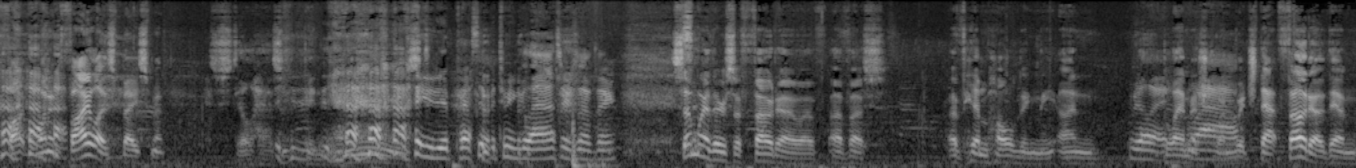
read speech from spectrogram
The, the one in Philo's basement still hasn't been used. you did press it between glass or something. Somewhere there's a photo of, of us, of him holding the unblemished Really. wow. one, which that photo then,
